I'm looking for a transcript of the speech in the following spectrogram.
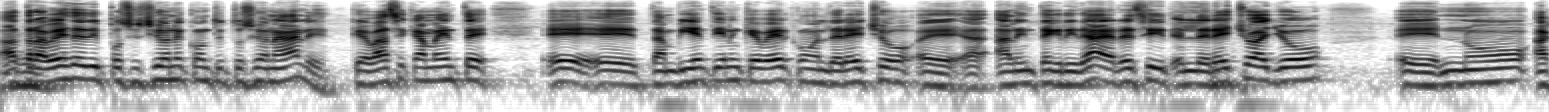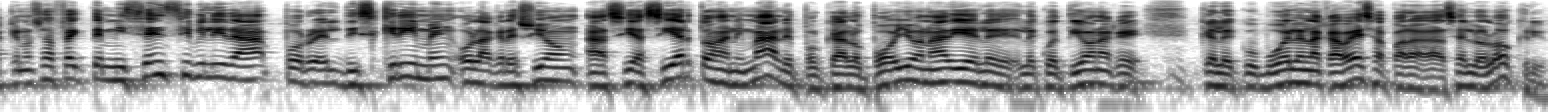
a través de disposiciones constitucionales que básicamente eh, eh, también tienen que ver con el derecho eh, a, a la integridad es decir el derecho a yo no a que no se afecte mi sensibilidad por el discrimen o la agresión hacia ciertos animales, porque a los pollos nadie le, le cuestiona que, que le vuelen la cabeza para hacerlo locrio.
